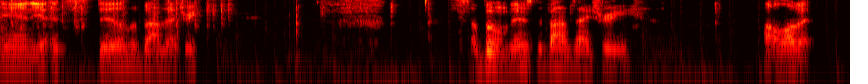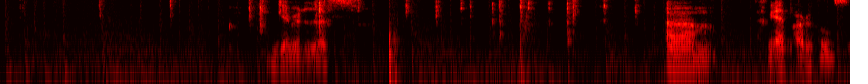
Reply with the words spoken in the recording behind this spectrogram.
And yeah, it's still a bonsai tree. So boom, there's the bonsai tree. I love it. Get rid of this. Um, we add particles.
